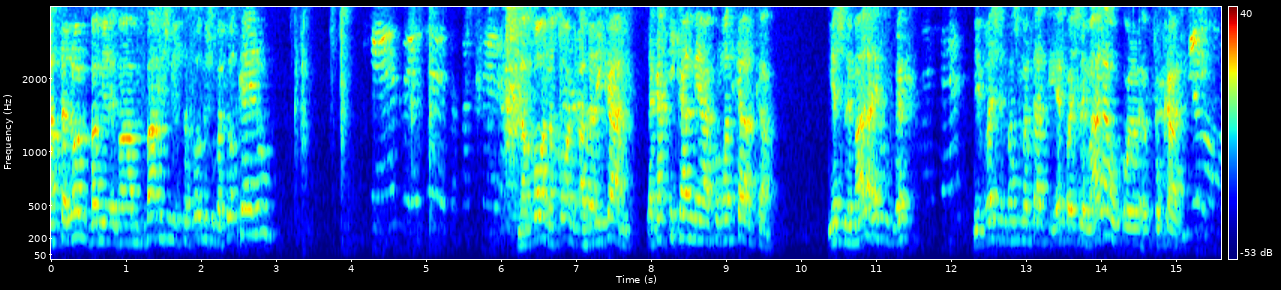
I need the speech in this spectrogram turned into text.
בסלון, במ- במטבח יש מרצפות משובצות כאלו? כן, ויש ספק חלק. נכון, נכון, אז אני כאן. לקחתי כאן מהקומת קרקע. יש למעלה? איפה? איפה? מברשת מה שמצאתי. איפה? יש למעלה או, כאן? לא.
